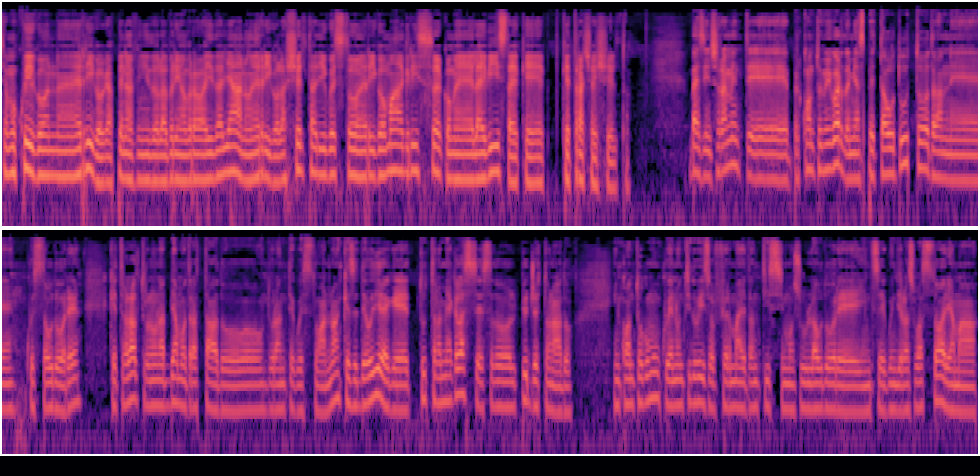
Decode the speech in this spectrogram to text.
Siamo qui con Enrico che ha appena finito la prima prova di italiano. Enrico, la scelta di questo Enrico Magris, come l'hai vista e che, che traccia hai scelto? Beh, sinceramente, per quanto mi riguarda, mi aspettavo tutto tranne questo autore, che tra l'altro non abbiamo trattato durante questo anno, anche se devo dire che tutta la mia classe è stato il più gettonato, in quanto comunque non ti dovevi soffermare tantissimo sull'autore in sé, quindi la sua storia, ma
